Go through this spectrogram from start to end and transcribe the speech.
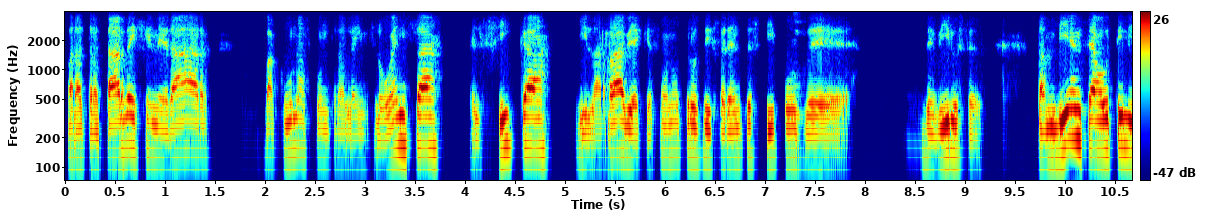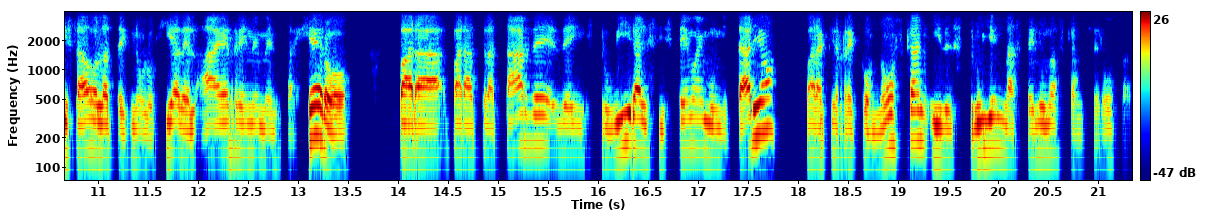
para tratar de generar vacunas contra la influenza, el Zika, y la rabia, que son otros diferentes tipos de, de virus. También se ha utilizado la tecnología del ARN mensajero para, para tratar de, de, instruir al sistema inmunitario para que reconozcan y destruyen las células cancerosas.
